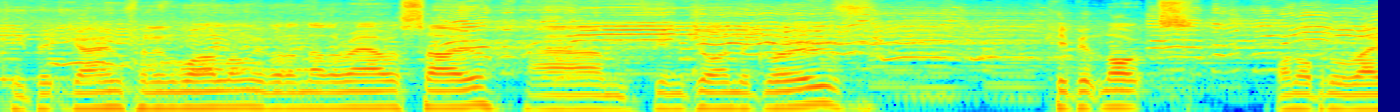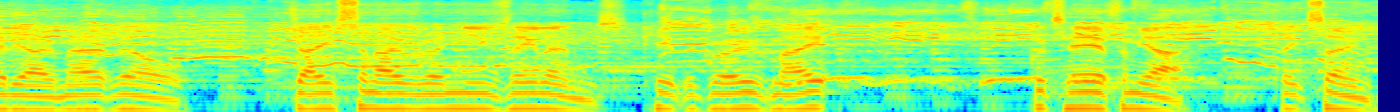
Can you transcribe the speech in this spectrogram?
Keep it going for a little while longer, We've got another hour or so. Um, if you're enjoying the groove, keep it locked on Orbital Radio, Marrickville. Jason over in New Zealand, keep the groove, mate. Good to hear from you. Speak soon.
